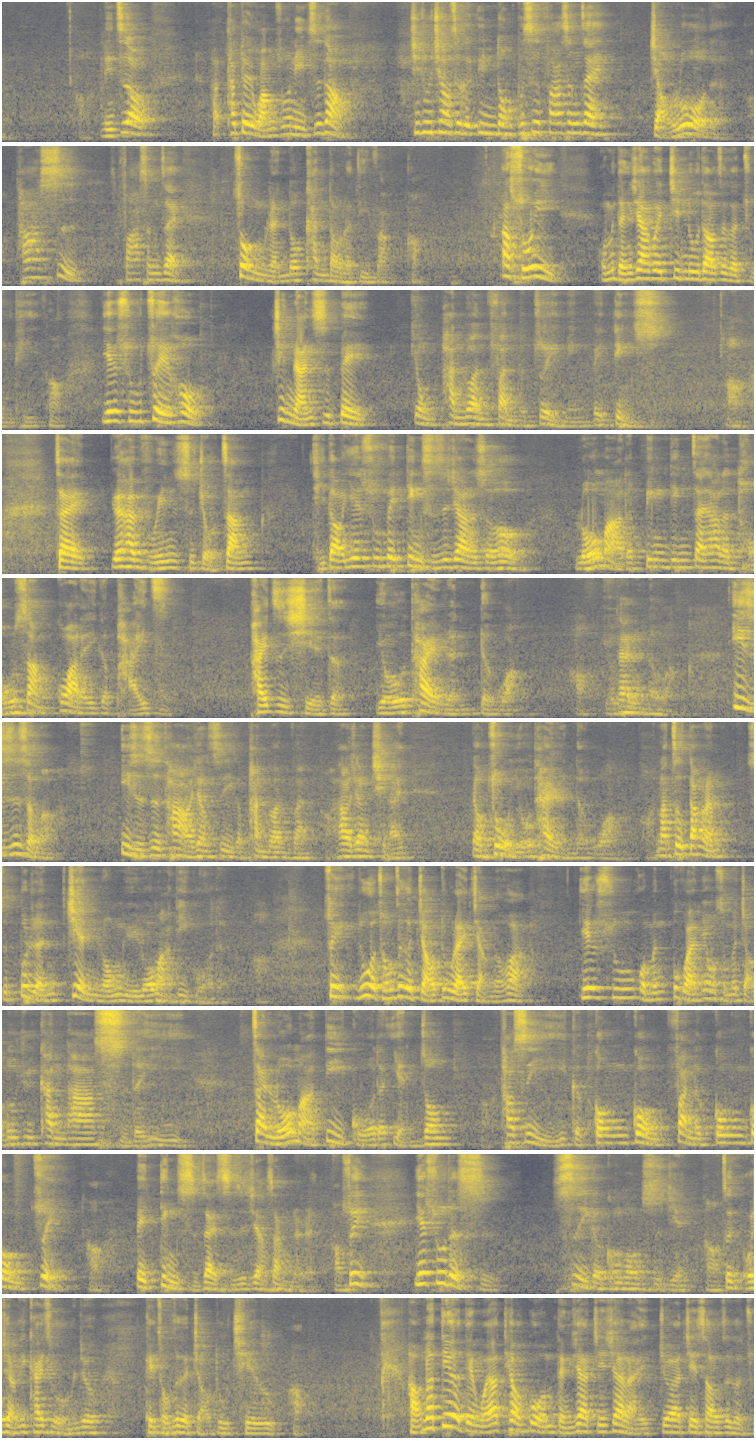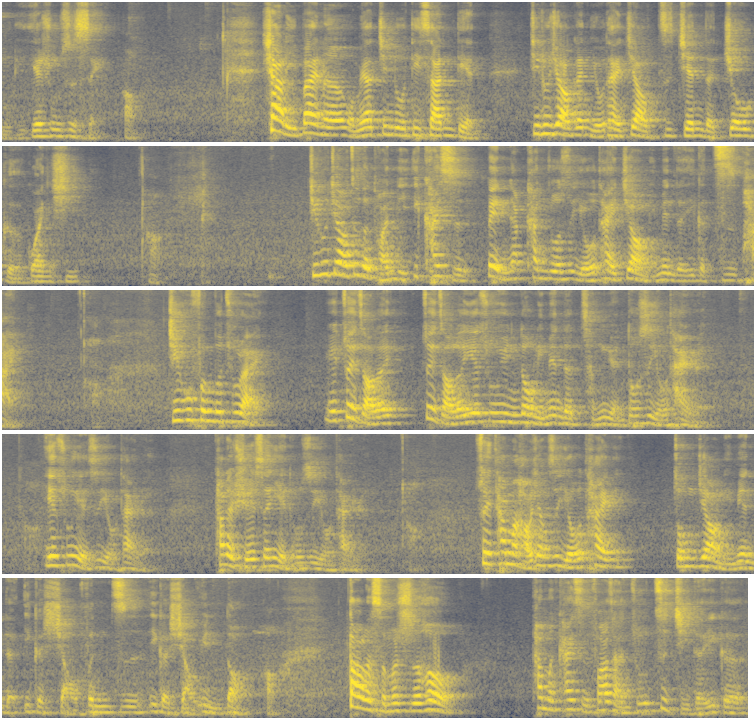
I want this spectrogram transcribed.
你知道，他他对王说：“你知道，基督教这个运动不是发生在角落的，它是发生在众人都看到的地方。”哈，那所以我们等一下会进入到这个主题哈。耶稣最后竟然是被用叛乱犯的罪名被定死，啊。在约翰福音十九章提到，耶稣被定十字架的时候，罗马的兵丁在他的头上挂了一个牌子，牌子写着“犹太人的王”。好，犹太人的王。意思是什么？意思是他好像是一个叛乱犯啊，他好像起来要做犹太人的王。那这当然是不能兼容于罗马帝国的。所以如果从这个角度来讲的话，耶稣我们不管用什么角度去看他死的意义，在罗马帝国的眼中他是以一个公共犯了公共罪啊，被钉死在十字架上的人啊。所以耶稣的死。是一个公共事件，啊，这我想一开始我们就可以从这个角度切入，好，好，那第二点我要跳过，我们等一下接下来就要介绍这个主题，耶稣是谁？下礼拜呢，我们要进入第三点，基督教跟犹太教之间的纠葛关系，好，基督教这个团体一开始被人家看作是犹太教里面的一个支派，几乎分不出来，因为最早的。最早的耶稣运动里面的成员都是犹太人，耶稣也是犹太人，他的学生也都是犹太人，所以他们好像是犹太宗教里面的一个小分支，一个小运动。好，到了什么时候，他们开始发展出自己的一个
